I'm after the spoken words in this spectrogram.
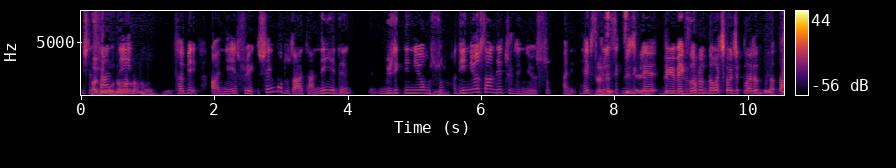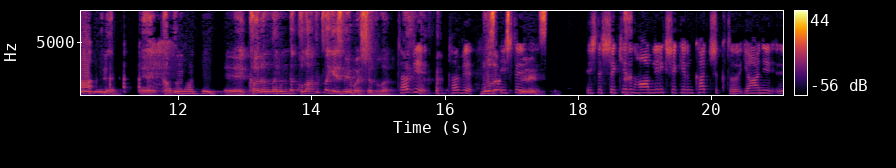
İşte Tabii o sen ne zamandan başlıyor. tabii anneye sürekli şey modu zaten ne yedin? Müzik dinliyor musun? Ha, dinliyorsan ne tür dinliyorsun? Hani hepsi Tabii, klasik müzikle büyümek zorunda o çocukların şey daha. böyle e, kadınlar şey, e, karınlarında kulaklıkla gezmeye başladılar. Tabii tabii. Mozart İşte hepsi. İşte şekerin, hamilelik şekerin kaç çıktı? Yani e,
